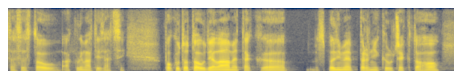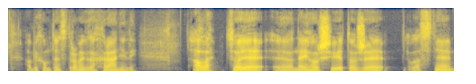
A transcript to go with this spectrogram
zase s tou aklimatizací. Pokud toto uděláme, tak eh, splníme první kruček toho, abychom ten stromek zachránili. Ale co je eh, nejhorší, je to, že vlastně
